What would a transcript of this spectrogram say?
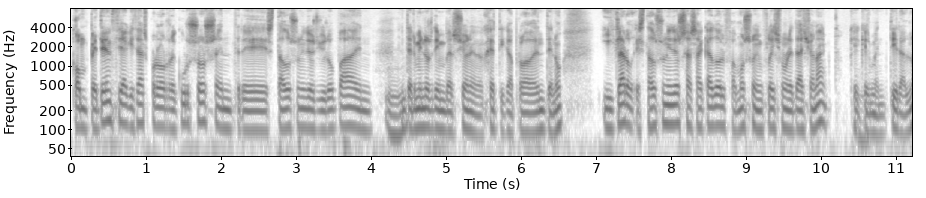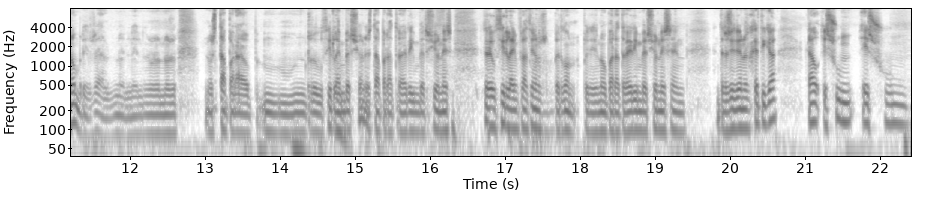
competencia quizás por los recursos entre Estados Unidos y Europa en, términos de inversión energética probablemente, ¿no? Y claro, Estados Unidos ha sacado el famoso Inflation Reduction Act, que, es mentira el nombre, o sea, no, está para mm, reducir la inversión, está para atraer inversiones, reducir la inflación, perdón, pero no para atraer inversiones en, en transición energética. Claro, es un es un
